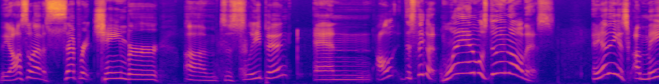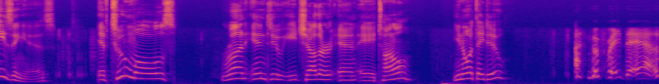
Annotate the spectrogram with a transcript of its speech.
They also have a separate chamber um, to sleep in. And all this thing, one animal's doing all this. And the other thing that's amazing is if two moles run into each other in a tunnel, you know what they do? I'm afraid to ask.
